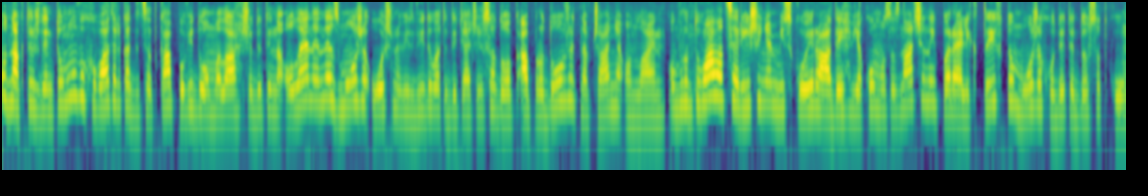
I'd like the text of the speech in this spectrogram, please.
Однак тиждень тому вихователька дитсадка повідомила, що дитина Олени не зможе очно відвідувати дитячий садок, а продовжить навчання онлайн. Обґрунтувала це рішенням міської ради, в якому зазначений перелік тих, хто може ходити до садку.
